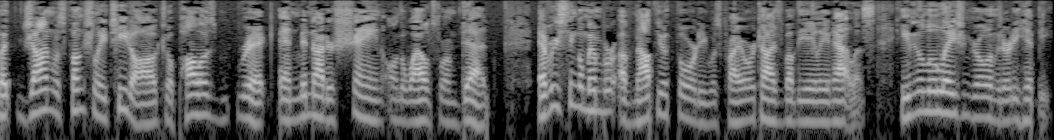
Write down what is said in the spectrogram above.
But John was functionally T-Dog to Apollo's Rick and Midnighter Shane on the Wildstorm Dead. Every single member of Not the Authority was prioritized above the Alien Atlas, even the little Asian girl and the dirty hippie.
